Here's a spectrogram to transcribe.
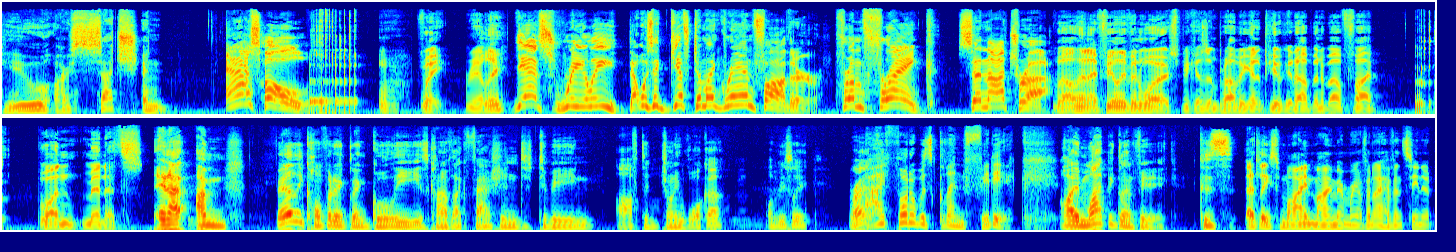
You are such an asshole. Wait, really? Yes, really. That was a gift to my grandfather from Frank Sinatra. Well, then I feel even worse because I'm probably gonna puke it up in about five, one minutes. And I, I'm fairly confident Glengoolie is kind of like fashioned to be after Johnnie Walker, obviously, right? I thought it was Glenfiddich. oh, it might be Glenfiddich. Because at least my my memory of it, I haven't seen it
